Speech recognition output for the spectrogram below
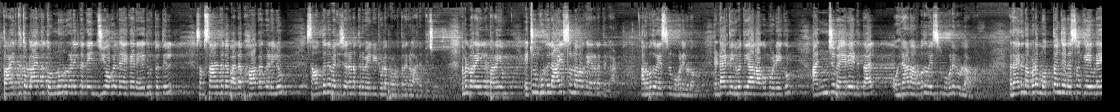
അപ്പം ആയിരത്തി തൊള്ളായിരത്തി തൊണ്ണൂറുകളിൽ തന്നെ എൻ ജി ഒകളുടെയൊക്കെ നേതൃത്വത്തിൽ സംസ്ഥാനത്തിന്റെ പല ഭാഗങ്ങളിലും സാന്ത്വന പരിചരണത്തിന് വേണ്ടിയിട്ടുള്ള പ്രവർത്തനങ്ങൾ ആരംഭിച്ചു. നമ്മൾ പറയും പറയും ഏറ്റവും കൂടുതൽ ആയുസ്സുള്ളവർ കേരളത്തിലാണ്. അറുപത് വയസ്സിന് മുകളിലുള്ളവർ. രണ്ടായിരത്തി ഇരുപത്തി ആറാകുമ്പോഴേക്കും അഞ്ച് പേരെ എടുത്താൽ ഒരാൾ അറുപത് വയസ്സിന് മുകളിലുള്ള ആളാണ്. അതായത് നമ്മുടെ മൊത്തം ജനസംഖ്യയുടെ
